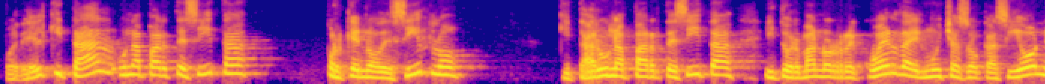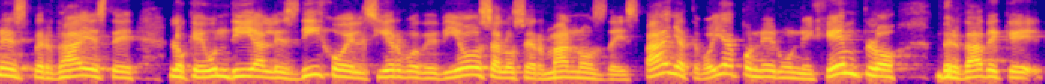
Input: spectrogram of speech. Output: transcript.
puede él quitar una partecita, ¿por qué no decirlo? Quitar una partecita y tu hermano recuerda en muchas ocasiones, ¿verdad? Este, lo que un día les dijo el siervo de Dios a los hermanos de España. Te voy a poner un ejemplo, ¿verdad? De que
